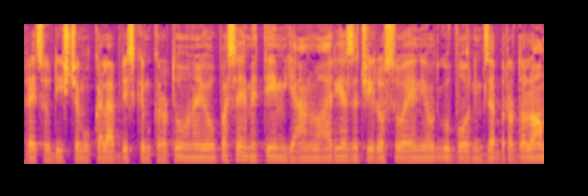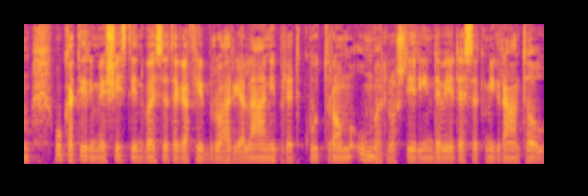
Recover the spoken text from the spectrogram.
Pred sodiščem v kalabrijskem Krotonaju pa se je medtem januarja začelo sojenje odgovornim za brodolom, v katerem je 26. februarja lani pred Kutrom umrlo 94 migrantov.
